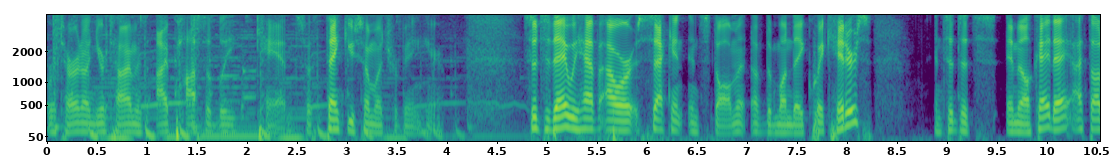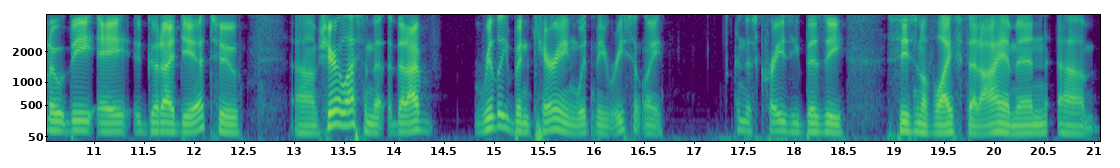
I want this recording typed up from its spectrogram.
return on your time as I possibly can. So thank you so much for being here. So today we have our second installment of the Monday Quick Hitters. And since it's MLK Day, I thought it would be a good idea to um, share a lesson that, that I've really been carrying with me recently in this crazy busy season of life that I am in. Um,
